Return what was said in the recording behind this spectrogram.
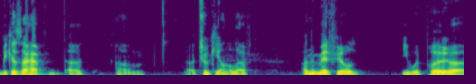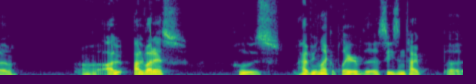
because I have uh, um, uh, Chucky on the left. On the midfield, you would put uh, uh, Al- Alvarez, who's having like a player of the season type uh,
